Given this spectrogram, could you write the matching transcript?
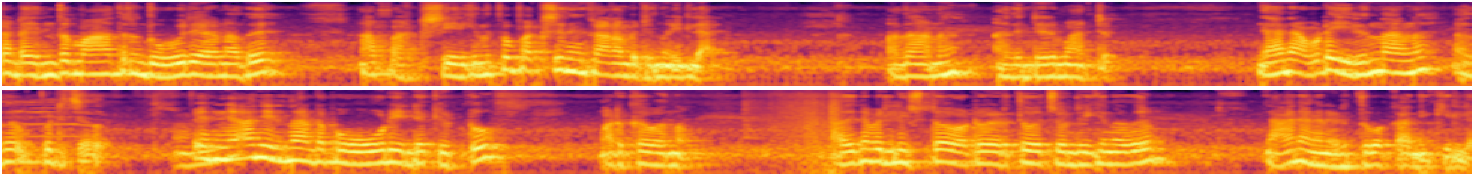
കണ്ട എന്തുമാത്രം ദൂരെയാണത് ആ പക്ഷി ഇരിക്കുന്നത്. ഇപ്പോൾ പക്ഷി നിങ്ങൾക്ക് കാണാൻ പറ്റുന്നില്ല അതാണ് അതിന്റെ ഒരു മാറ്റം. ഞാൻ അവിടെ ഇരുന്നാണ് അത് പിടിച്ചത്. പിന്നെ ഞാൻ ഇരുന്ന് കണ്ടപ്പോൾ ഓടി എന്റെ കിട്ടു അടുക്ക വന്നു. അതിന് വലിയ ഇഷ്ടമാണ് കേട്ടോ എടുത്തു വെച്ചുകൊണ്ടിരിക്കുന്നത് ഞാനങ്ങനെ എടുത്തു വെക്കാൻ നിൽക്കില്ല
